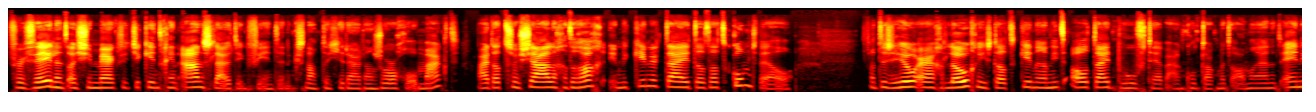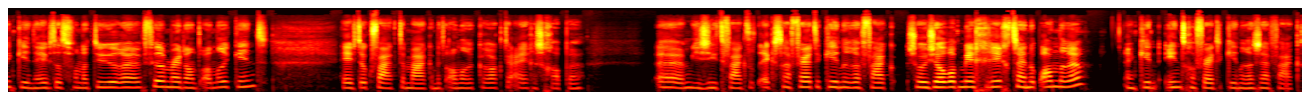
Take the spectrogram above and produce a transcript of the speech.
vervelend als je merkt dat je kind geen aansluiting vindt. En ik snap dat je daar dan zorgen om maakt. Maar dat sociale gedrag in de kindertijd, dat, dat komt wel. Het is heel erg logisch dat kinderen niet altijd behoefte hebben aan contact met anderen. En het ene kind heeft dat van nature veel meer dan het andere kind. Heeft ook vaak te maken met andere karaktereigenschappen. Um, je ziet vaak dat extraverte kinderen vaak sowieso wat meer gericht zijn op anderen. En introverte kinderen zijn vaak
